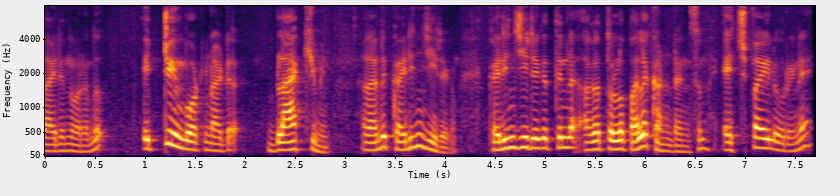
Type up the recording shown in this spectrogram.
കാര്യം എന്ന് പറയുന്നത് ഏറ്റവും ഇമ്പോർട്ടന്റ് ആയിട്ട് ബ്ലാക്ക് ക്യുമിൻ അതായത് കരിഞ്ജീരകം കരിഞ്ജീരകത്തിന്റെ അകത്തുള്ള പല കണ്ടൻസും എച്ച് പൈലോറിനെ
